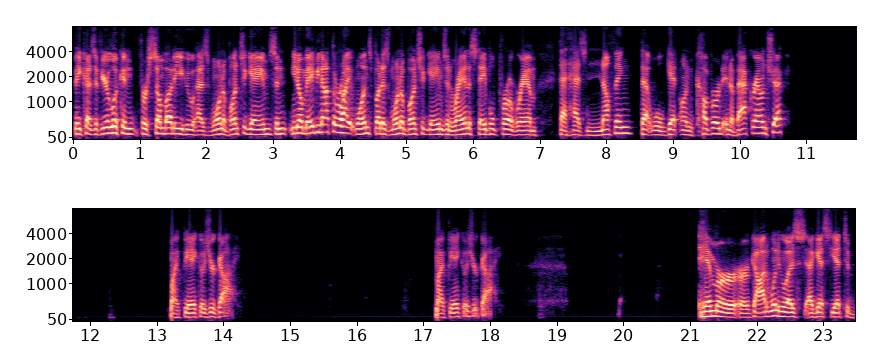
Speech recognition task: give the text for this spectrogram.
because if you're looking for somebody who has won a bunch of games and you know maybe not the right ones but has won a bunch of games and ran a stable program that has nothing that will get uncovered in a background check Mike Bianco's your guy. Mike Bianco's your guy. Him or, or Godwin, who has, I guess, yet to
